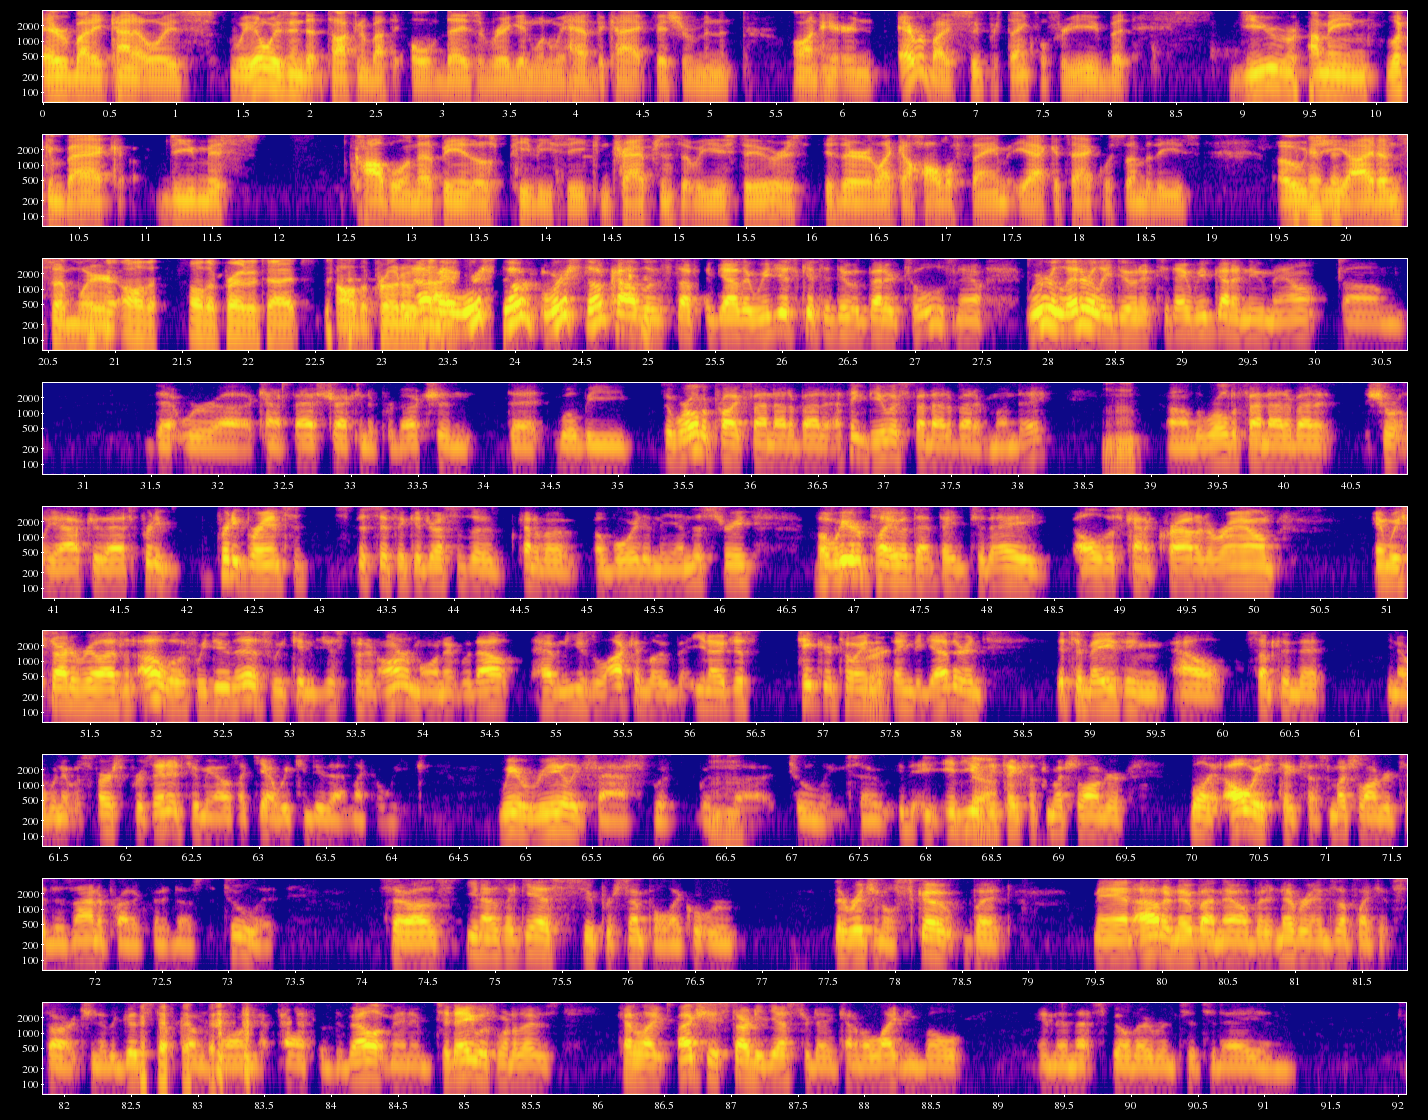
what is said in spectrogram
everybody kind of always we always end up talking about the old days of rigging when we have the kayak fishermen on here, and everybody's super thankful for you. But do you? I mean, looking back, do you miss cobbling up any of those PVC contraptions that we used to, or is is there like a Hall of Fame at Yak Attack with some of these OG items somewhere? all the all the prototypes. All the No, prototypes. man, we're still we're still cobbling stuff together. We just get to do it with better tools now. We were literally doing it today. We've got a new mount um, that we're uh, kind of fast tracking to production. That will be the world will probably find out about it. I think dealers found out about it Monday. Mhm. Uh, the world will find out about it shortly after that. It's pretty pretty brand specific. Addresses a kind of a, a void in the industry. But we were playing with that thing today. All of us kind of crowded around and we started realizing, oh well, if we do this, we can just put an arm on it without having to use a lock and load. But you know, just tinker toying Right. the thing together, and it's amazing how something that you know when it was first presented to me, I was like, yeah, we can do that in like a week. We're really fast with with Mhm. uh, tooling, so it, it usually takes us much longer. Well, it always takes us much longer to design a product than it does to tool it. So I was, you know, I was like, yeah, it's super simple, like what we're the original scope, but man, I ought to know by now, but it never ends up like it starts. You know, the good stuff comes along that path of development. And today was one of those kind of like actually it started yesterday, kind of a lightning bolt, and then that spilled over into today. And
